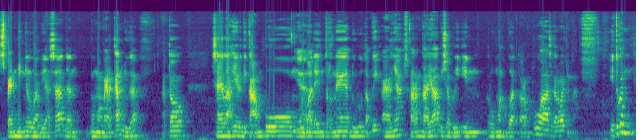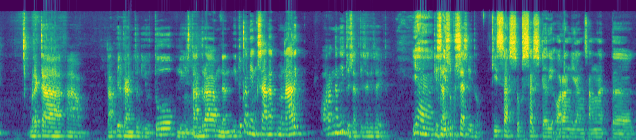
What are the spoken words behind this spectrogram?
spendingnya luar biasa dan memamerkan juga. Atau saya lahir di kampung Ya. belum ada internet dulu tapi akhirnya sekarang kaya bisa beliin rumah buat orang tua segala macam. Nah itu kan mereka uh, tampilkan itu di YouTube di Instagram dan itu kan yang sangat menarik orang kan itu saat kisah-kisah itu. Ya kisah sukses itu. Kisah sukses dari orang yang sangat eh,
